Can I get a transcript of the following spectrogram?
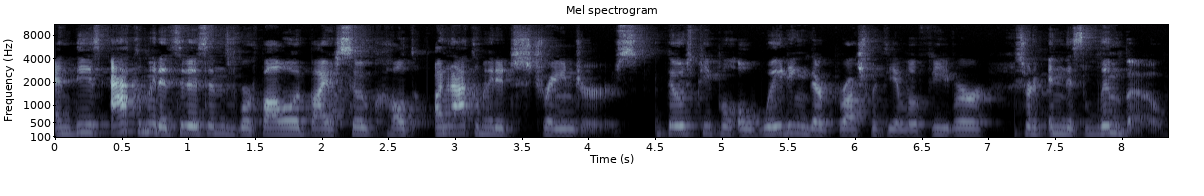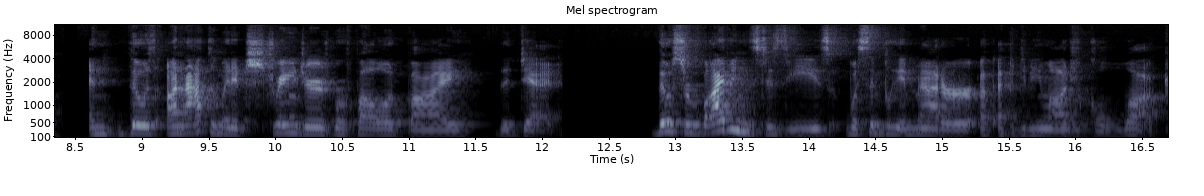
And these acclimated citizens were followed by so called unacclimated strangers, those people awaiting their brush with yellow fever, sort of in this limbo. And those unacclimated strangers were followed by the dead. Though surviving this disease was simply a matter of epidemiological luck,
